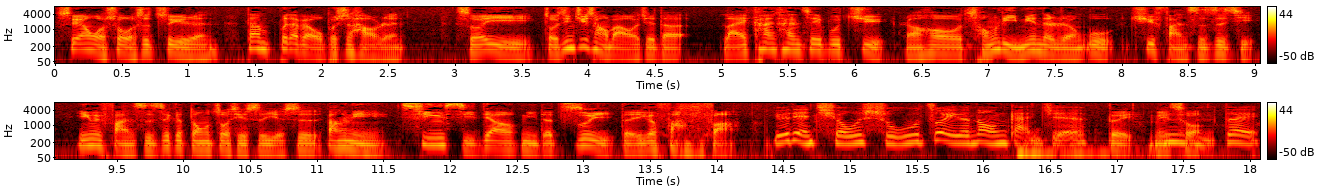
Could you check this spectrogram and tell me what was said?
虽然我说我是罪人，但不代表我不是好人。所以走进剧场吧，我觉得来看看这部剧，然后从里面的人物去反思自己，因为反思这个动作其实也是帮你清洗掉你的罪的一个方法。有点求赎罪的那种感觉。对，没错。嗯，对。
